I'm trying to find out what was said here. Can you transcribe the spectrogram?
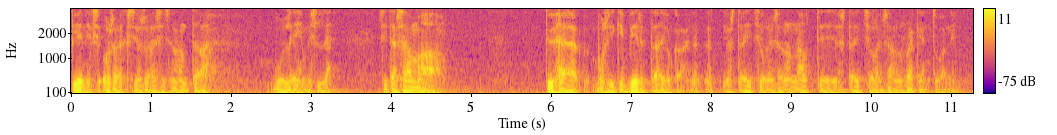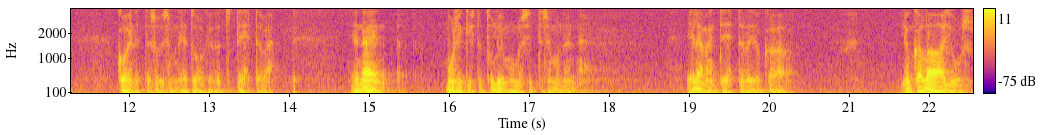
pieneksi osaksi osaisin sen antaa muille ihmisille sitä samaa pyhää musiikin virtaa, joka, josta itse olen saanut nauttia ja josta itse olen saanut rakentua, niin koin, että se oli semmoinen etuoikeutettu tehtävä. Ja näin musiikista tuli mulle sitten semmoinen elämäntehtävä, joka, jonka laajuus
